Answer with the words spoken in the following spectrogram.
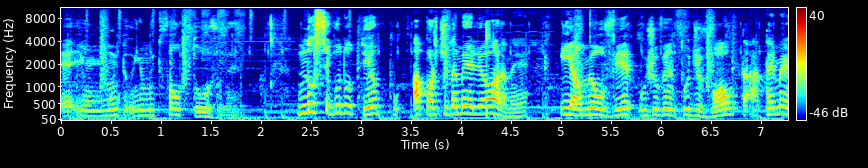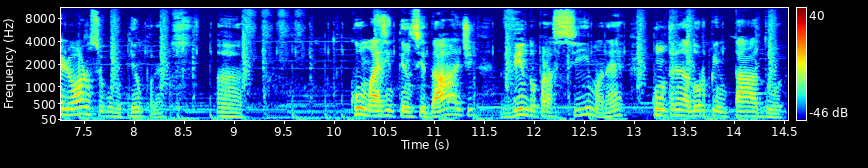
é, e, muito, e muito faltoso, né? No segundo tempo, a partida melhora, né? E ao meu ver, o Juventude volta até melhor no segundo tempo, né? Uh, com mais intensidade, vindo para cima, né? Com o treinador pintado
